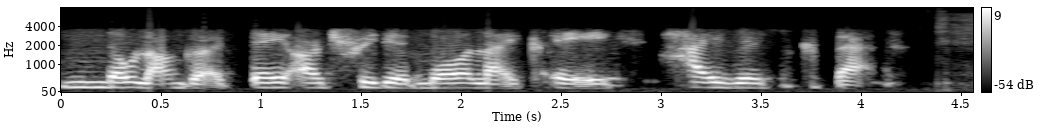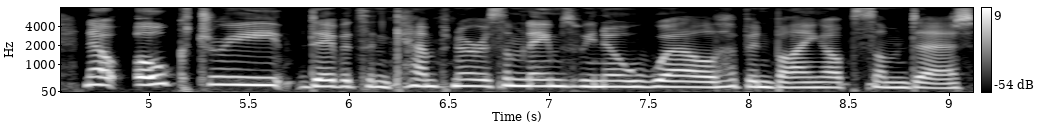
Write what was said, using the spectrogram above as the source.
no longer. They are treated more like a high risk bet. Now, Oaktree, Davidson Kempner, some names we know well, have been buying up some debt.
